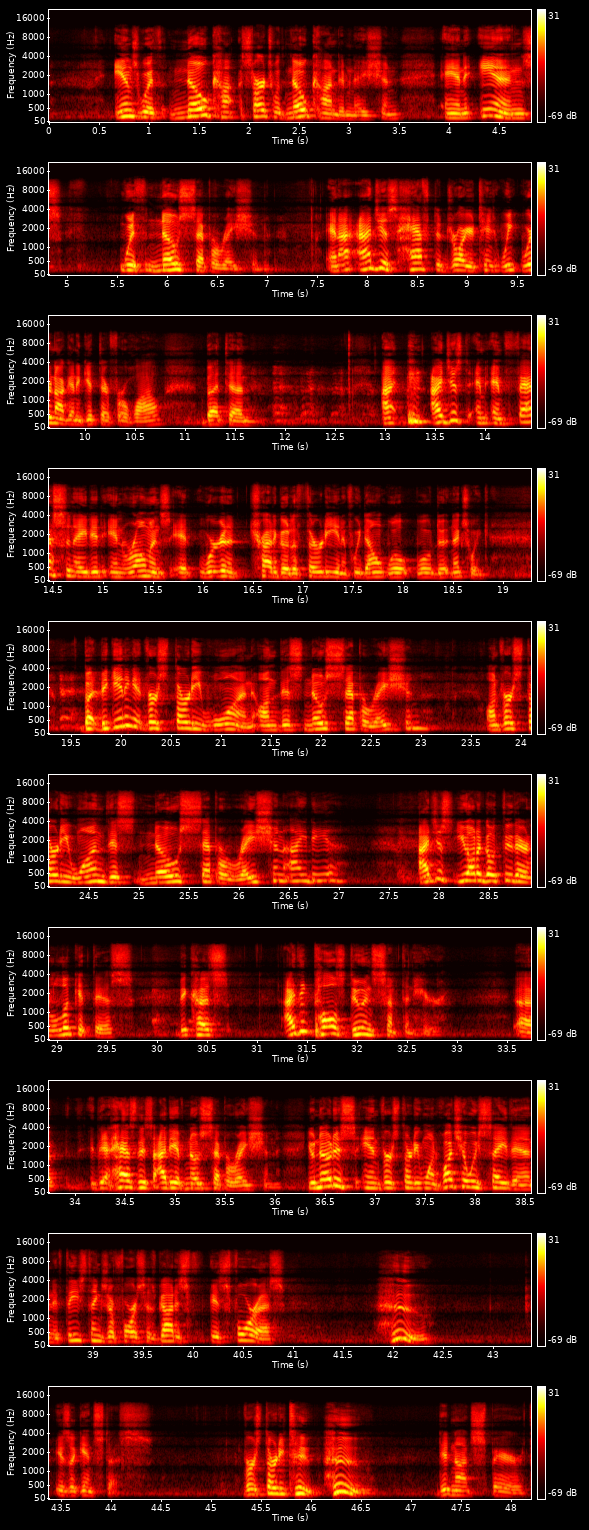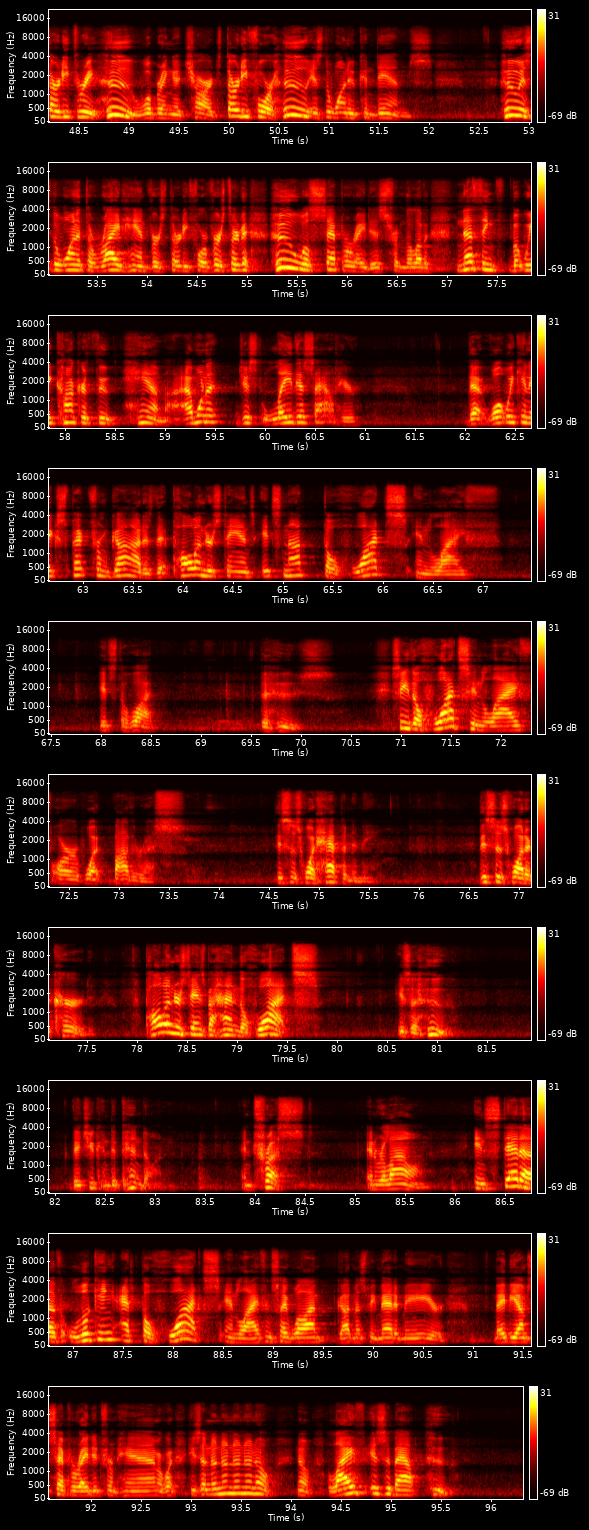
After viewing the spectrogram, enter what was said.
Ends with no, starts with no condemnation and ends with no separation. And I, I just have to draw your attention. We, are not going to get there for a while, but. Um, I, I just am, am fascinated in Romans. It, we're going to try to go to 30, and if we don't, we'll, we'll do it next week. But beginning at verse 31, on this no separation, on verse 31, this no separation idea, I just, you ought to go through there and look at this because I think Paul's doing something here uh, that has this idea of no separation. You'll notice in verse 31, what shall we say then if these things are for us, as God is, is for us, who is against us. Verse 32 Who did not spare? 33 Who will bring a charge? 34 Who is the one who condemns? Who is the one at the right hand? Verse 34. Verse 35 Who will separate us from the love? Nothing but we conquer through Him. I want to just lay this out here that what we can expect from God is that Paul understands it's not the what's in life, it's the what? The who's. See, the what's in life are what bother us. This is what happened to me. This is what occurred. Paul understands behind the what's is a who that you can depend on and trust and rely on. Instead of looking at the what's in life and say, well, I'm, God must be mad at me, or maybe I'm separated from Him, or what. He said, no, no, no, no, no. No. Life is about who,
